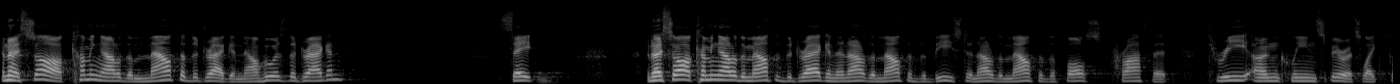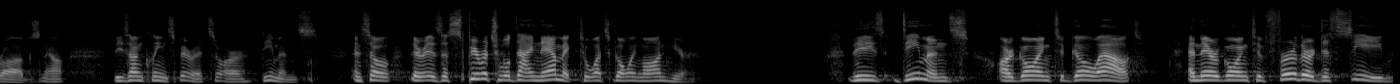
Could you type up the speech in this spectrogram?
And I saw coming out of the mouth of the dragon. Now, who is the dragon? Satan. And I saw coming out of the mouth of the dragon, and out of the mouth of the beast, and out of the mouth of the false prophet, three unclean spirits like frogs. Now, these unclean spirits are demons. And so there is a spiritual dynamic to what's going on here. These demons are going to go out and they are going to further deceive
